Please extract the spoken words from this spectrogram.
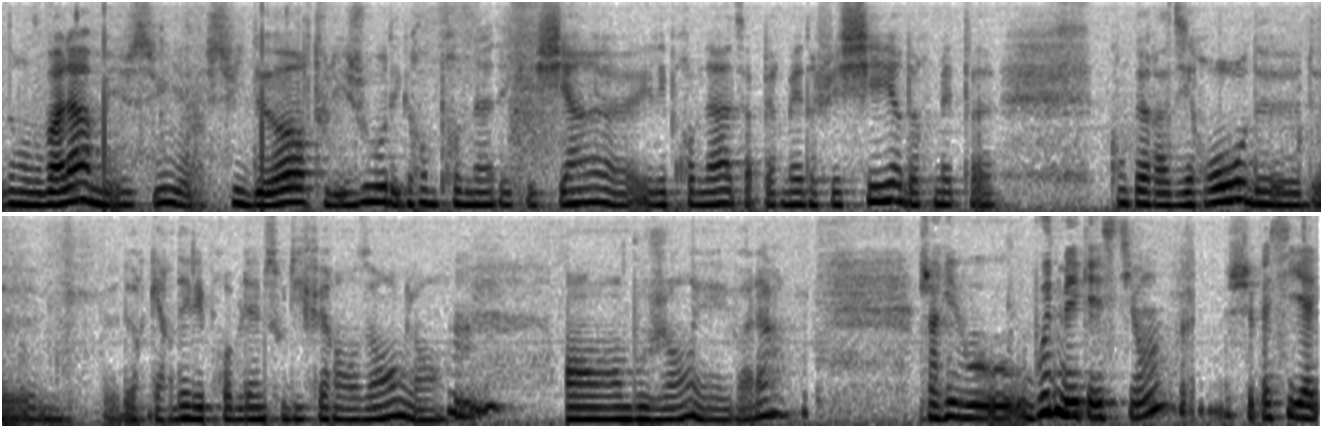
Donc voilà, mais je suis, je suis dehors tous les jours, des grandes promenades avec les chiens. et les promenades, ça permet de réfléchir, de remettre compteur à zéro, de, de, de, regarder les problèmes sous différents angles. Hmm en bougeant et voilà. J'arrive au, bout de mes questions. Je ne sais pas s'il y a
